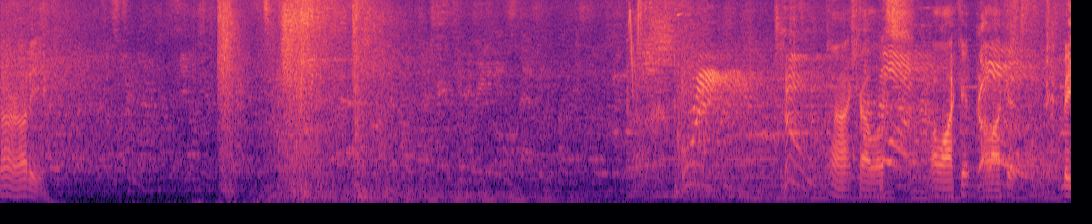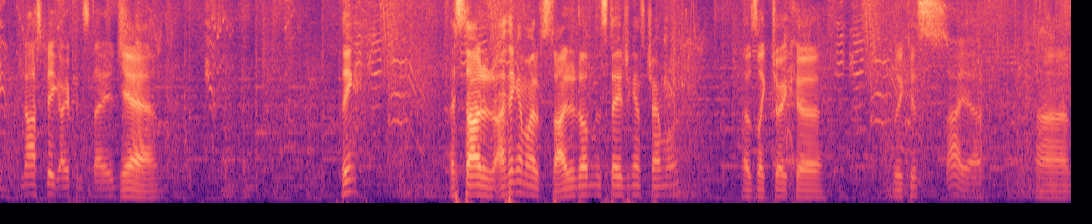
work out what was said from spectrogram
Alrighty. Three, two, Alright, Kalos. I like it. I like it. Big, nice big open stage. Yeah. I think I started. I think I might have started on the stage against Jamlon. I was like Joker, Lucas. Oh yeah. Um,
